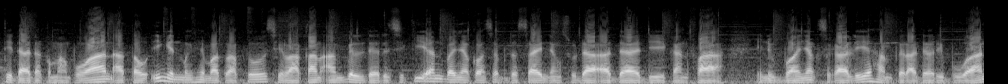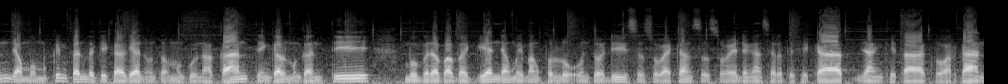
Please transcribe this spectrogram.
tidak ada kemampuan atau ingin menghemat waktu, silakan ambil dari sekian banyak konsep desain yang sudah ada di Canva. Ini banyak sekali, hampir ada ribuan yang memungkinkan bagi kalian untuk menggunakan, tinggal mengganti beberapa bagian yang memang perlu untuk disesuaikan sesuai dengan sertifikat yang kita keluarkan.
